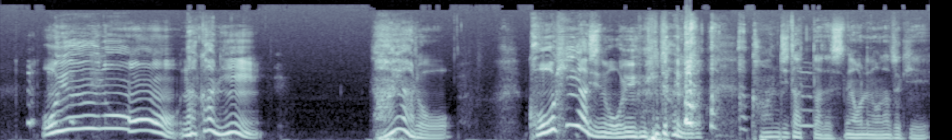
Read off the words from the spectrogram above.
お湯の中に何やろ？うコーヒー味のお湯みたいな感じだったですね俺の飲んだ時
